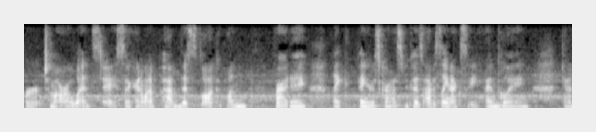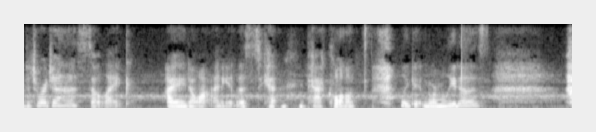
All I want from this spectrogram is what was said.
for tomorrow Wednesday. So I kind of want to have this vlog up on Friday. Like fingers crossed because obviously next week I'm going down to Georgia. So like I don't want any of this to get backlogged like it normally does.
